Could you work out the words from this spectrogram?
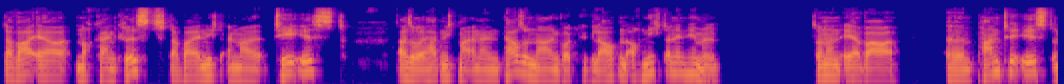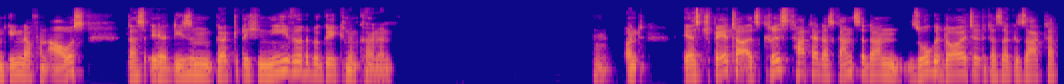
da war er noch kein Christ, da war er nicht einmal Theist, also er hat nicht mal an einen personalen Gott geglaubt und auch nicht an den Himmel, sondern er war äh, Pantheist und ging davon aus, dass er diesem Göttlichen nie würde begegnen können. Hm. Und erst später als Christ hat er das Ganze dann so gedeutet, dass er gesagt hat,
